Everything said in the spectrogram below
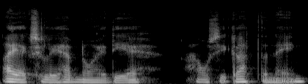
I actually have no idea how she got the name.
